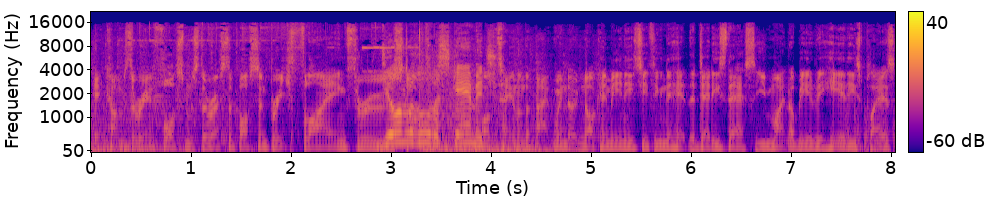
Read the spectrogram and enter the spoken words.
Here comes the reinforcements. The rest of Boston Breach flying through. Dylan with a little scammage. Octane on the back window. Not going to be an easy thing to hit. The Daddy's there, so you might not be able to hear these players,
